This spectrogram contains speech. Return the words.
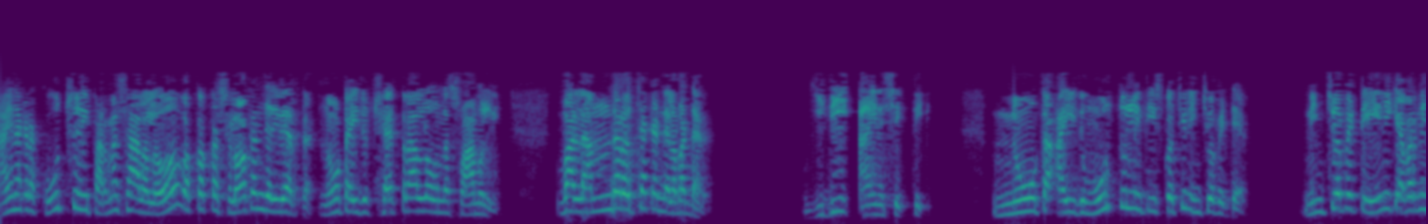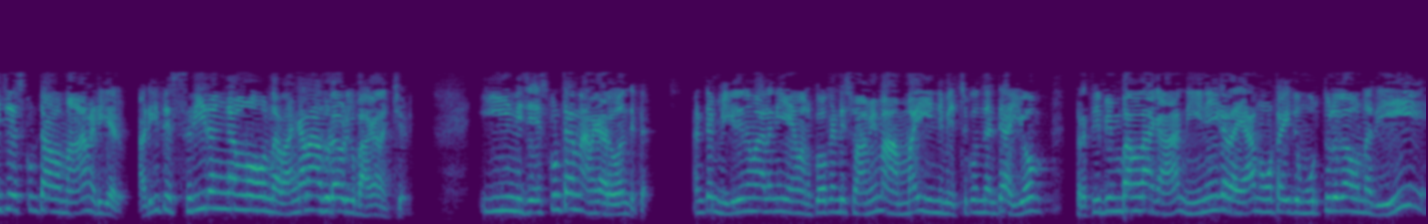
ఆయన అక్కడ కూర్చుని పర్ణశాలలో ఒక్కొక్క శ్లోకం చదివారట నూట ఐదు క్షేత్రాల్లో ఉన్న స్వాముల్ని. వాళ్ళందరూ వచ్చి అక్కడ నిలబడ్డారు. ఇది ఆయన శక్తి. నూట ఐదు మూర్తుల్ని తీసుకొచ్చి నించోబెట్టారు నించోపెట్టి నీకెవరిని చేసుకుంటావమ్మా? అని అడిగారు. అడిగితే శ్రీరంగంలో ఉన్న రంగనాథుడు ఆవిడికి బాగా నచ్చాడు. ఈయన్ని చేసుకుంటాను నాన్నగారు అందిట. అంటే మిగిలిన వాళ్ళని ఏమనుకోకండి స్వామి మా అమ్మాయి ఇన్ని మెచ్చుకుందంటే అయ్యో ప్రతిబింబంలాగా నేనే కదయా నూట ఐదు మూర్తులుగా ఉన్నది.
